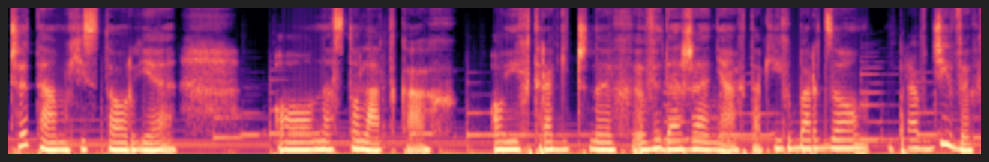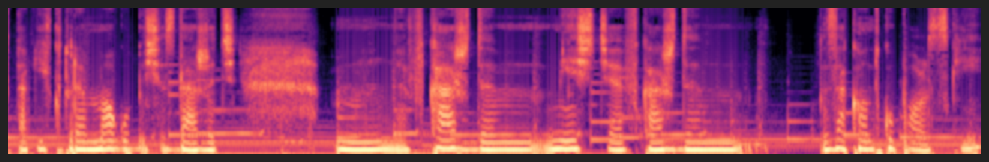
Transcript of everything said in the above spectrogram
czytam historię o nastolatkach, o ich tragicznych wydarzeniach, takich bardzo prawdziwych, takich, które mogłyby się zdarzyć mm, w każdym mieście, w każdym zakątku Polski,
